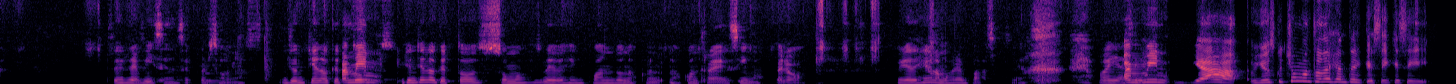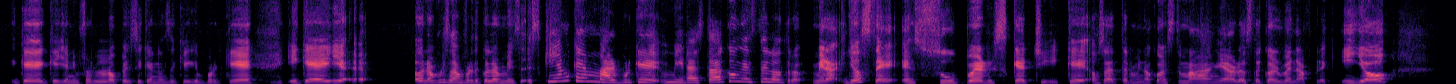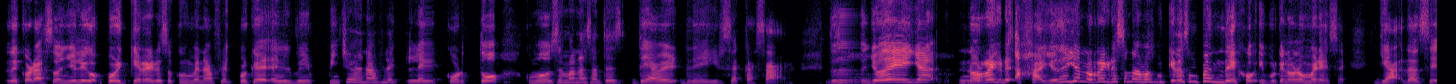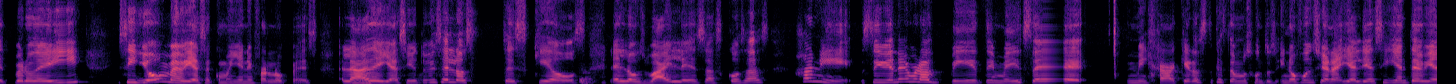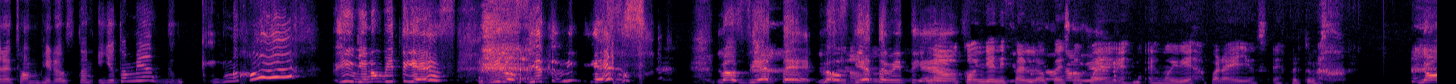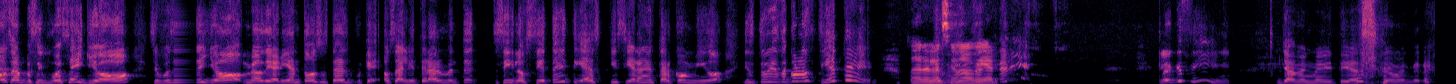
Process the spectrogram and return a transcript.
Ser personas. Yo entiendo que I todos, mean- yo entiendo que todos somos de vez en cuando nos, nos contradecimos, pero, pero ya dejen a la mujer en paz. O sea, vaya, I sí. mean, ya, yo escucho un montón de gente que sí, que sí, que, que Jennifer López y que no sé qué, que por qué, y que ella, eh, una persona en particular me dice, es que ella me cae mal porque, mira, estaba con este el otro. Mira, yo sé, es súper sketchy, que, o sea, terminó con este man y ahora está con el Ben Affleck. Y yo, de corazón, yo le digo, ¿por qué regresó con Ben Affleck? Porque el pinche Ben Affleck le cortó como dos semanas antes de, haber, de irse a casar. Entonces, yo de ella no regreso, ajá, yo de ella no regreso nada más porque eres un pendejo y porque no lo merece. Ya, that's it. Pero de ahí, si yo me viese como Jennifer López, la de ella, si yo tuviese los skills, eh, los bailes, las cosas, honey, si viene Brad Pitt y me dice, mija, quiero que estemos juntos y no funciona, y al día siguiente viene Tom Hiddleston y yo también, no y viene un BTS y los siete BTS. Los siete, los No, siete BTS. No, con Jennifer López no no, pueden, es, es muy vieja para ellos, es perturbador. No, o sea, pues si fuese yo, si fuese yo, me odiarían todos ustedes, porque, o sea, literalmente, si los siete BTS quisieran estar conmigo, yo estuviese con los siete. Una relación ¿Es en abierta. Claro que sí. Llámenme no, mentira.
